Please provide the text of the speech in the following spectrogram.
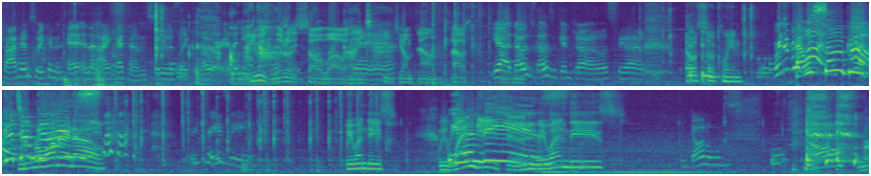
shot him so he couldn't hit and then I hit him so he was like lower and then you. He was literally him. so low, and then Yeah, yeah, yeah. he jumped down. That was. Yeah, that was that was a good job. Let's see that. That was so clean. We're number That one. was so good. Good job, Number one right now. You're crazy. We Wendy's. We, We Wendy's, Wendy's. dude. We Wendy's. McDonald's. No, Bro.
